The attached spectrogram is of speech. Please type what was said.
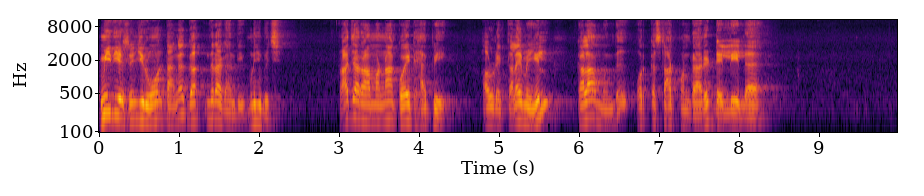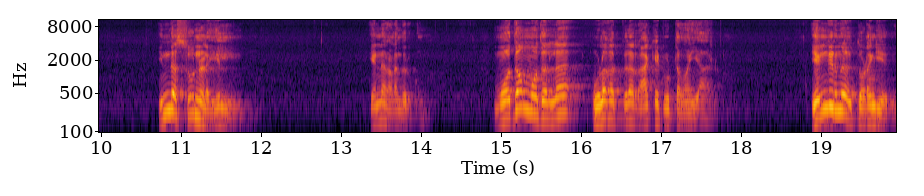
மீதியை செஞ்சிருவோன்ட்டாங்க க- இந்திரா காந்தி. முடிஞ்சு போச்சு. ராஜா ராமண்ணா குவைட் ஹாப்பி அவருடைய தலைமையில் கலாம் வந்து ஒர்க்கை ஸ்டார்ட் பண்ணுறாரு டெல்லியில். இந்த சூழ்நிலையில் என்ன நடந்திருக்கும்? முத முதல்ல உலகத்தில் ராக்கெட் விட்டவன் யார்? எங்கிருந்து அது தொடங்கியது?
